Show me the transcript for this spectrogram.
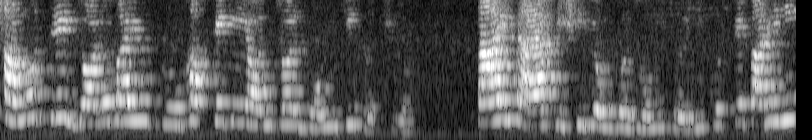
সামুদ্রিক জলবায়ুর প্রভাব থেকে অঞ্চল বঞ্চিত ছিল, তাই তারা কৃষিযোগ্য জমি তৈরি করতে পারেনি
